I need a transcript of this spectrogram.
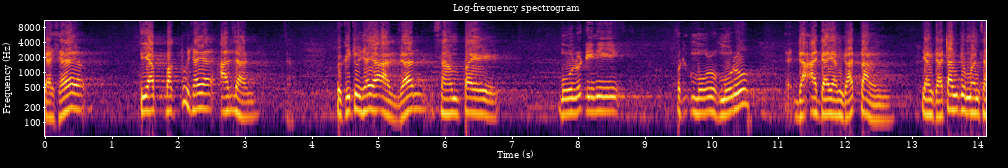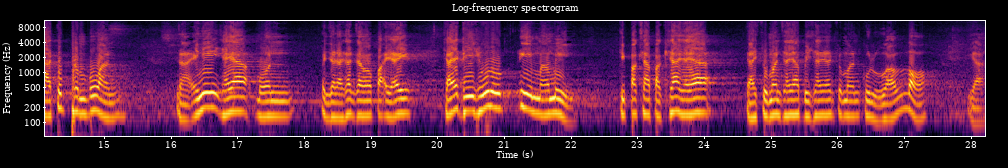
Ya saya tiap waktu saya azan. Begitu saya azan sampai mulut ini muruh-muruh, tidak ada yang datang. Yang datang cuma satu perempuan. Nah ini saya mohon penjelasan sama Pak Yai. Saya disuruh imami, dipaksa-paksa saya ya cuman saya bisa ya cuman kul Allah. Ya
